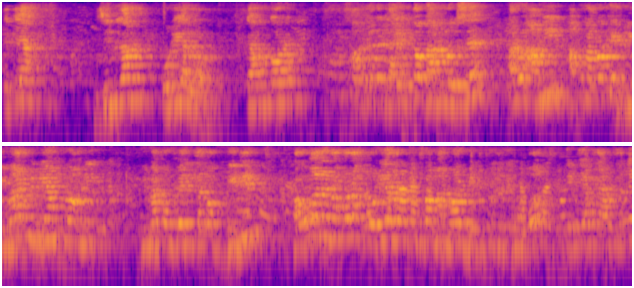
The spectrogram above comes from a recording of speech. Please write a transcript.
তেতিয়া যিবিলাক পৰিয়ালৰ তেওঁলোকৰ দায়িত্ব গান লৈছে আৰু আমি আপোনালোকক সেই বীমাৰ প্ৰিমিয়ামটো আমি বীমা কোম্পানীবিলাকক দি দিম। ভগৱানে নকৰক পৰিয়ালৰ কোনোবা মানুহৰ মৃত্যু যদি হ'ব তেতিয়াহ'লে আপোনালোকে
